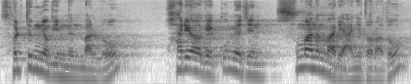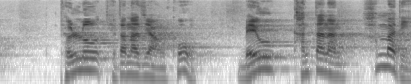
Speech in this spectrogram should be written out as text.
설득력 있는 말로 화려하게 꾸며진 수많은 말이 아니더라도 별로 대단하지 않고 매우 간단한 한마디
